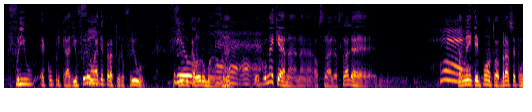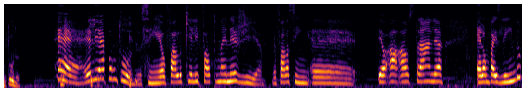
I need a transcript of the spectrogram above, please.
frio é complicado. E o frio Sim. não é a temperatura, o frio, frio, Frio, do calor humano, é, né? é, é. Como é que é na, na Austrália? A Austrália é- É, também tem ponto? O abraço é pontudo? é, ele é pontudo, assim, eu falo que ele falta uma energia. Eu falo assim, é, eu- a, Austrália, ela é um país lindo,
